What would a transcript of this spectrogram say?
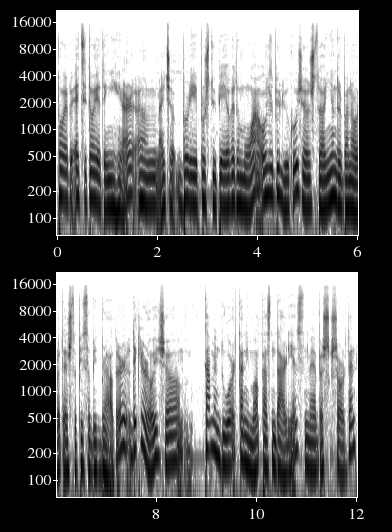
po e, e citoj edhe një herë, um, ai që bëri përshtypje jo vetëm mua, Olsi Bylyku që është një ndër banorët e shtëpisë së Big Brother, deklaroi që Ka menduar tanimë pas ndarjes me bashkëshorten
